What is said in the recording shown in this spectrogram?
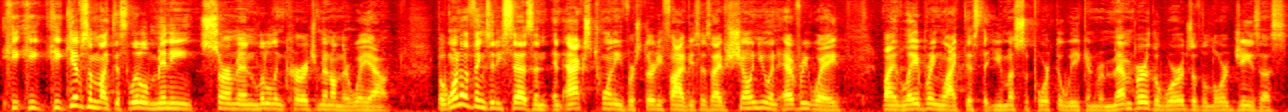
he, he, he gives them like this little mini sermon, little encouragement on their way out. But one of the things that he says in, in Acts 20, verse 35, he says, I have shown you in every way by laboring like this that you must support the weak. And remember the words of the Lord Jesus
